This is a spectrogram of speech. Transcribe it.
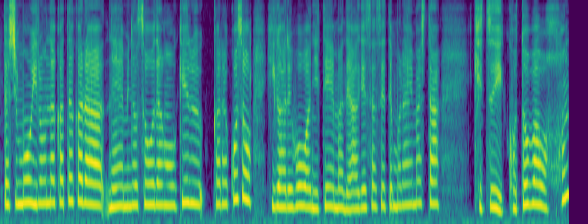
私もいろんな方から悩みの相談を受けるからこそ日帰り法話にテーマで挙げさせてもらいました。きつい言葉は本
